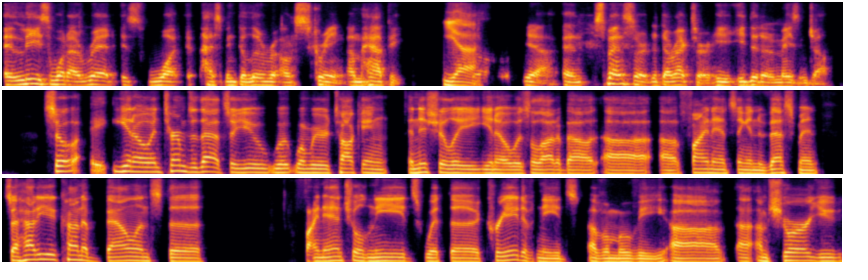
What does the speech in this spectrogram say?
at least what I read is what has been delivered on screen. I'm happy. Yeah. So, yeah. And Spencer, the director, he he did an amazing job. So, uh, you know, in terms of that, so you, when we were talking initially, you know, it was a lot about uh, uh, financing and investment. So, how do you kind of balance the financial needs with the creative needs of a movie? Uh, uh, I'm sure you,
